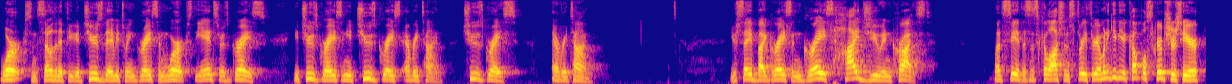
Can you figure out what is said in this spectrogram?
works. And so that if you could choose today between grace and works, the answer is grace. You choose grace and you choose grace every time. Choose grace every time. You're saved by grace, and grace hides you in Christ. Let's see it. This is Colossians 3 3. I'm going to give you a couple scriptures here.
